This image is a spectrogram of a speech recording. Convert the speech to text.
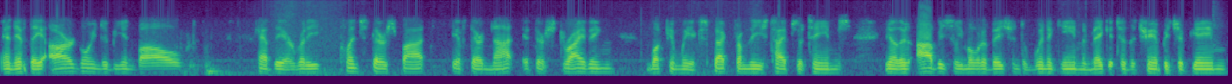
And if they are going to be involved, have they already clinched their spot? If they're not, if they're striving, what can we expect from these types of teams? You know, there's obviously motivation to win a game and make it to the championship game.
